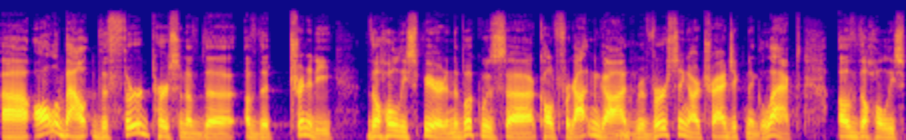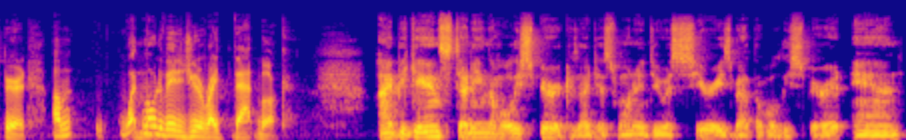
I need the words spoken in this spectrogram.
uh, all about the third person of the, of the Trinity, the Holy Spirit. And the book was uh, called Forgotten God mm. Reversing Our Tragic Neglect of the Holy Spirit. Um, what motivated you to write that book? I began studying the Holy Spirit because I just wanted to do a series about the Holy Spirit. And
